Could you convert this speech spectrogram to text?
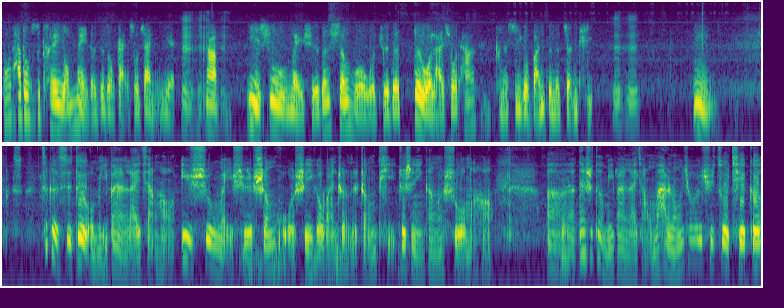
然后它都是可以有美的这种感受在里面。嗯，那。艺术、美学跟生活，我觉得对我来说，它可能是一个完整的整体。嗯哼，嗯，这个是对我们一般人来讲，哈，艺术、美学、生活是一个完整的整体，这是您刚刚说嘛，哈。呃，但是对我们一般人来讲，我们很容易就会去做切割，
